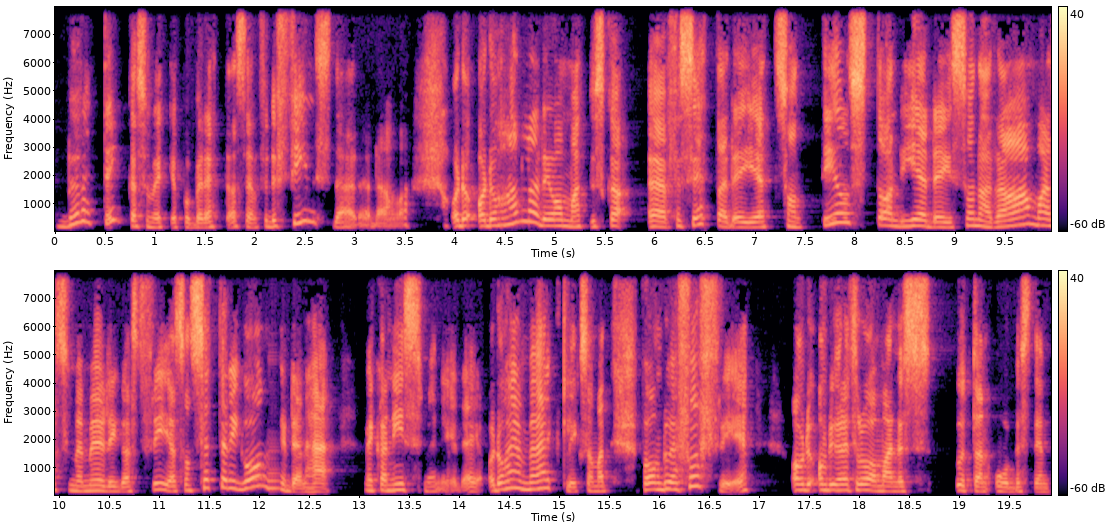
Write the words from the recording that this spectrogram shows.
behöver inte tänka så mycket på berättelsen, för det finns där redan. Va? Och, då, och då handlar det om att du ska eh, försätta dig i ett sånt tillstånd, ge dig sådana ramar som är möjligast fria, som sätter igång den här mekanismen i dig. Och då har jag märkt liksom att, för om du är för fri, om du, om du gör ett råmanus utan obestämd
